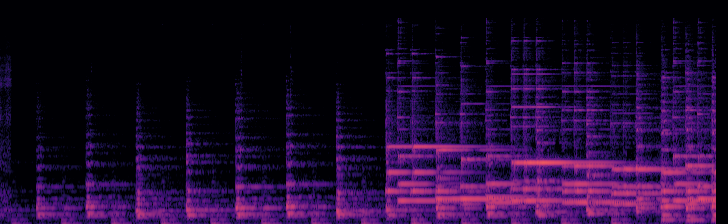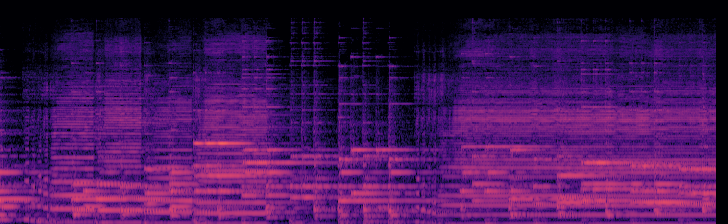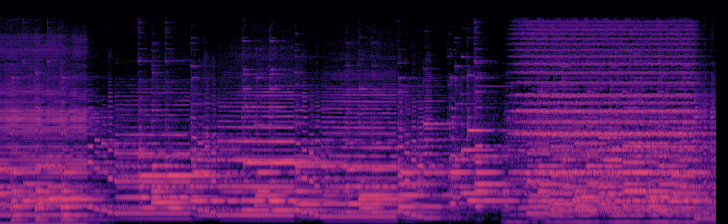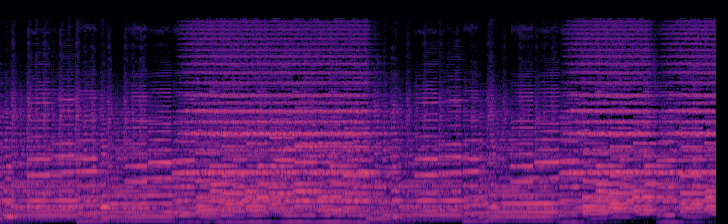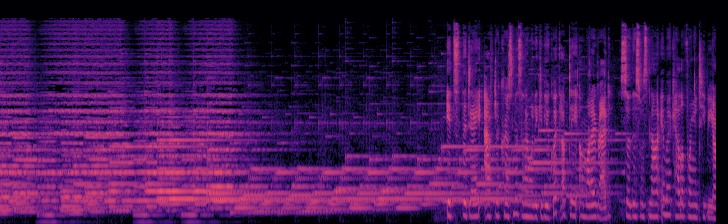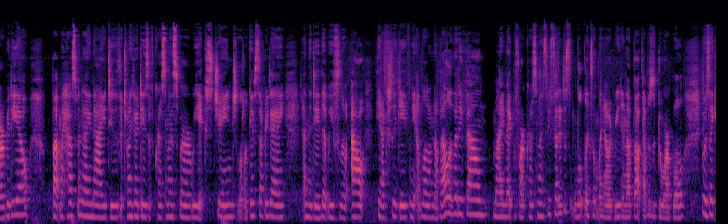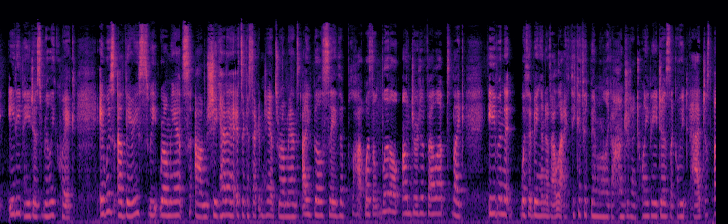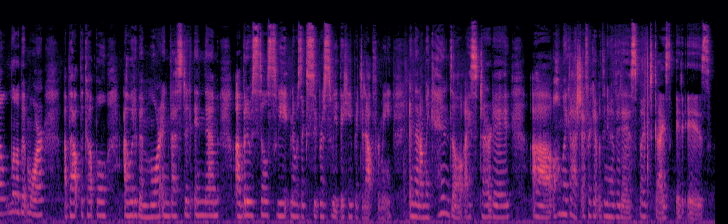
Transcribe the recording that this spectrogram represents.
It's the day after Christmas and I want to give you a quick update on what I read. So this was not in my California TBR video, but my husband and I do the 25 days of Christmas where we exchange little gifts every day. And the day that we flew out, he actually gave me a little novella that he found My Knight Before Christmas. He said it just looked like something I would read and I thought that was adorable. It was like 80 pages, really quick. It was a very sweet romance. Um, she kind of, it's like a second chance romance. I will say the plot was a little underdeveloped. Like even it, with it being a novella, I think if it had been more like 120 pages, like we'd had just a little bit more about the couple, I would have been more invested in them. Uh, but it was still sweet and it was like super sweet that he picked it out for me. And then on my Kindle, I started, uh, oh my gosh, I forget what the name of it is, but guys, it is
